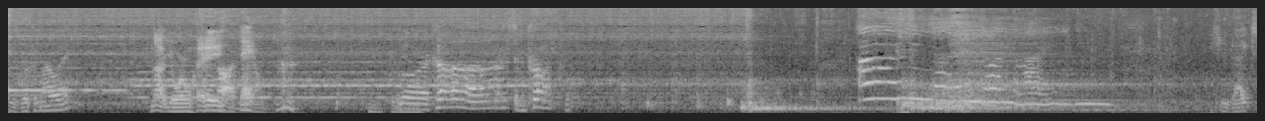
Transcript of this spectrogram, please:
She was looking my way. Not your way. Oh damn. Laura Cox and Croc. She likes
